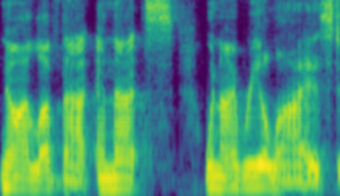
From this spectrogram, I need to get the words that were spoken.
No, I love that. And that's when I realized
